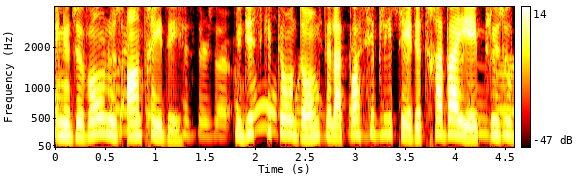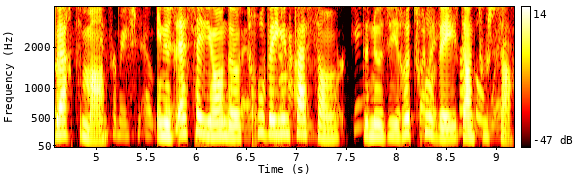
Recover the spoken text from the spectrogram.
et nous devons nous entraider. Nous discutons donc de la possibilité de travailler plus ouvertement et nous essayons de trouver une façon de nous y retrouver dans tout ça.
